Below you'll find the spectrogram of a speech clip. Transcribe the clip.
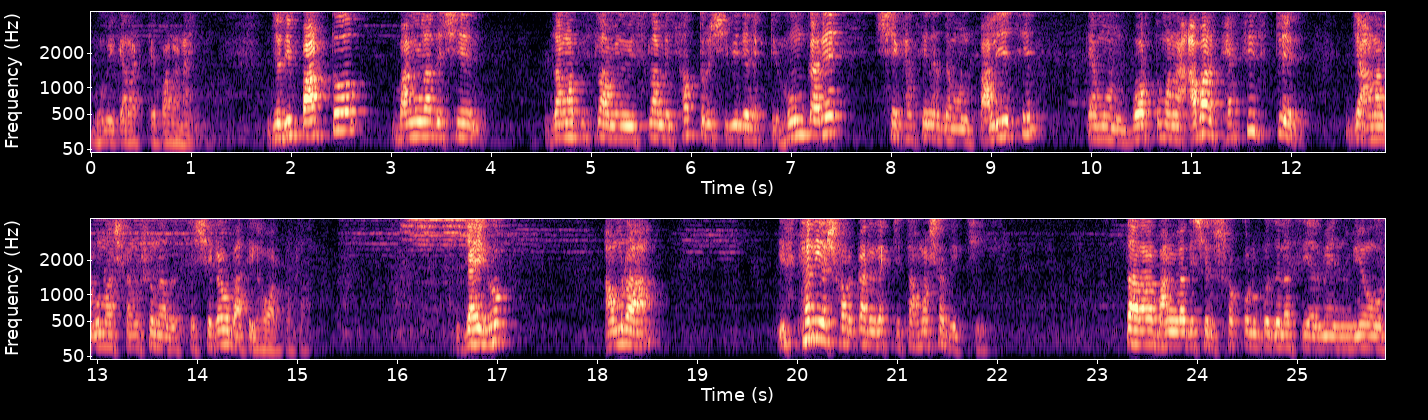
ভূমিকা রাখতে পারে নাই। যদি পারত, বাংলাদেশের জামাত ইসলামী ইসলামী ছাত্র শিবিরের একটি হুঙ্কারে শেখ হাসিনা যেমন পালিয়েছে, তেমন বর্তমানে আবার ফ্যাসিস্টের যে আনাগোনা শোনা শোনা যাচ্ছে, সেটাও বাতিল হওয়ার কথা। যাই হোক, আমরা স্থানীয় সরকারের একটি তামাশা দেখছি। তারা বাংলাদেশের সকল উপজেলা চেয়ারম্যান, মেয়র,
